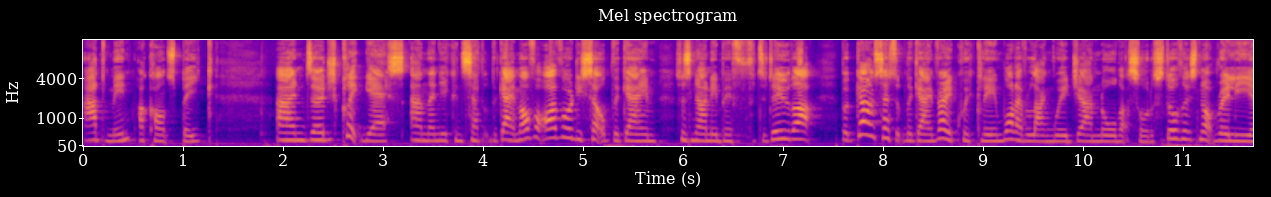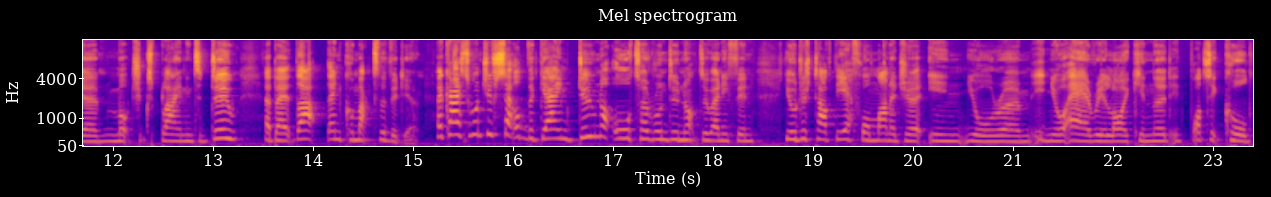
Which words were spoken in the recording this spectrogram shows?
admin I can't speak and uh, just click yes and then you can set up the game. I've, I've already set up the game so there's no need to do that but go and set up the game very quickly in whatever language and all that sort of stuff. It's not really uh, much explaining to do about that. Then come back to the video. Okay, so once you've set up the game, do not auto run, do not do anything. You'll just have the F1 manager in your um, in your area, like in the what's it called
